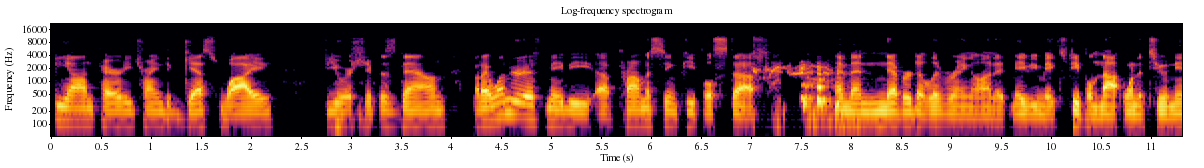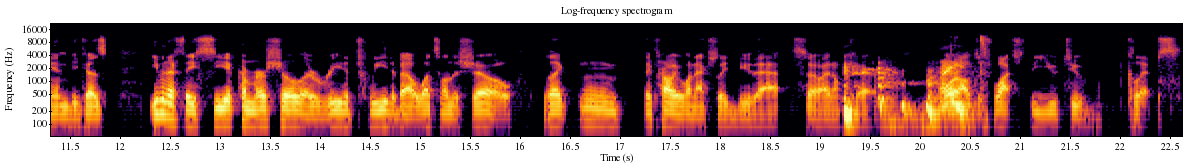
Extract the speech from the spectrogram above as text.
beyond parody trying to guess why viewership is down, but I wonder if maybe uh, promising people stuff and then never delivering on it maybe makes people not want to tune in because even if they see a commercial or read a tweet about what's on the show, they're like, mm, they probably won't actually do that, so I don't care. Right. Or I'll just watch the YouTube clips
